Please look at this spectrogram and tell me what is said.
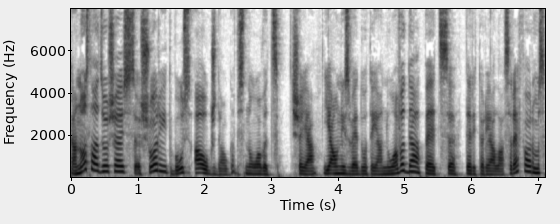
Kā noslēdzošais šorīt būs Augstdaugavas novads. Šajā jaunizveidotajā novadā pēc teritoriālās reformas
